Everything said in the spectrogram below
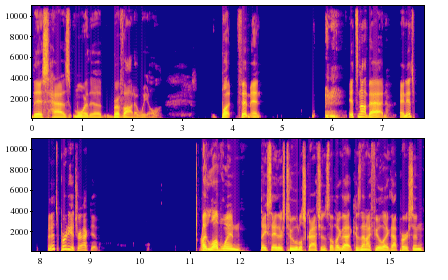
This has more the Bravada wheel but fitment, it's not bad, and it's it's pretty attractive. I love when they say there's two little scratches and stuff like that because then I feel like that person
